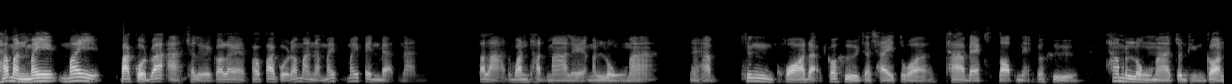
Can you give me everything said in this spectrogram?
ถ้ามันไม่ไม่ปรากฏว่าอะเฉลยก็แล้วเพราะปรากฏว่ามันอะไม่ไม่เป็นแบบนั้น ตลาดวันถัดมาเลยมันลงมานะครับ ซึ่งควอดอะก็คือจะใช้ตัวท่าแบ็กสต็อปเนี่ยก็คือ ถ้ามันลงมาจนถึงก่อน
